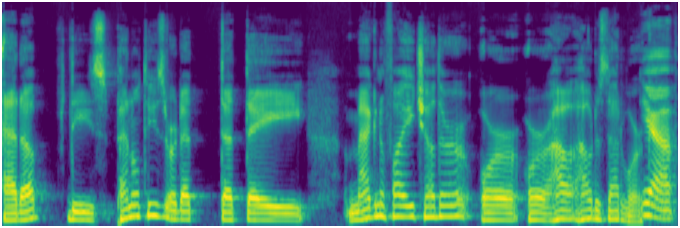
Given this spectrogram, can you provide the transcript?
add up these penalties or that that they magnify each other or or how, how does that work? Yeah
